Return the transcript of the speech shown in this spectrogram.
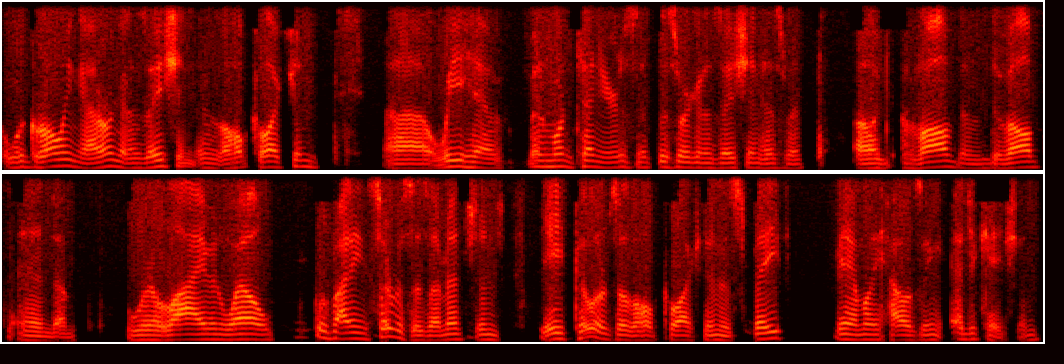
we're growing our organization and the Hope Collection. Uh, we have been more than 10 years that this organization has been uh, evolved and developed, and um, we're alive and well providing services. I mentioned the eight pillars of the Hope Collection is faith, family, housing, education,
